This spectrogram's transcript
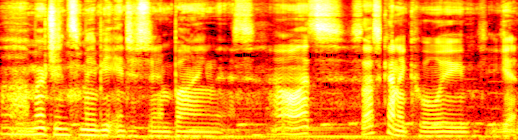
Uh, merchants may be interested in buying this. Oh, that's so that's kind of cool. You, you get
